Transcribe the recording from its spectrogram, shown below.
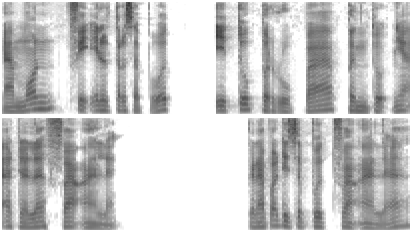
Namun fi'il tersebut itu berupa bentuknya adalah fa'ala. Kenapa disebut fa'ala?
